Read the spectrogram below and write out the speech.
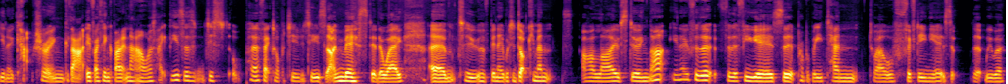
you know capturing that if i think about it now i was like these are just perfect opportunities that i missed in a way um, to have been able to document our lives doing that you know for the for the few years that probably 10 12 15 years that, that we were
